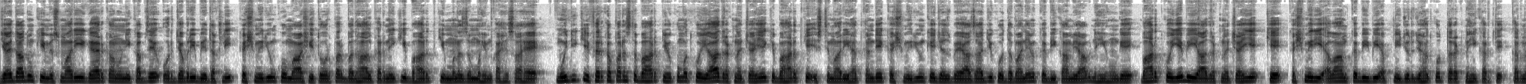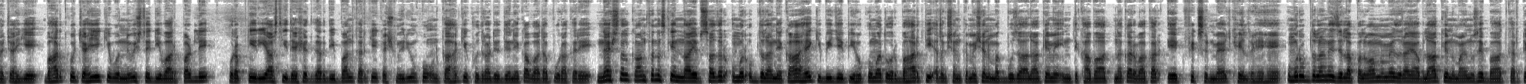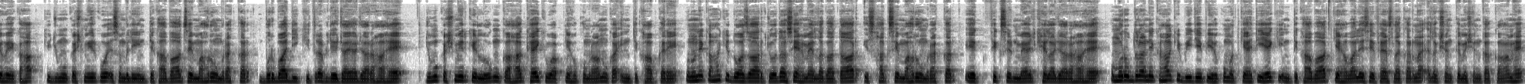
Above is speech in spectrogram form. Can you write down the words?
جائیدادوں کی مسماری غیر قانونی قبضے اور جبری بے دخلی کشمیریوں کو معاشی طور پر بدحال کرنے کی بھارت کی منظم مہم کا حصہ ہے۔ مودی کی فرقہ پرست بھارتی حکومت کو یاد رکھنا چاہیے کہ بھارت کے استعماری ہتھ کنڈے کشمیریوں کے جذبہ آزادی کو دبانے میں کبھی کامیاب نہیں ہوں گے۔ بھارت کو یہ بھی یاد رکھنا چاہیے کہ کشمیری عوام کبھی بھی اپنی جرجہت کو ترک نہیں کرتے، کرنا چاہیے۔ بھارت کو چاہیے کہ وہ نوشت دیوار پڑھ لے اور اپنی ریاستی دہشت گردی بند کر کے کشمیریوں کو ان کا حق خدراٹے دینے کا وعدہ پورا کرے۔ نیشنل کانفرنس کے نائب صدر عمر عبداللہ نے کہا ہے کہ بی جے پی حکومت اور بھارتی الیکشن کمیشن مقبوضہ علاقے میں انتخابات نہ کروا کر ایک فکسڈ میچ کھیل رہے ہیں۔ عمر عبداللہ نے ضلع پلوامہ میں ذرائع ابلاغ کے نمائندوں سے بات کرتے ہوئے کہا کہ جموں کشمیر کو اسمبلی انتخابات سے محروم رکھ کر بربادی کی طرف لے جایا جا رہا ہے۔ جموں کشمیر کے لوگوں کا حق ہے کہ وہ اپنے حکمرانوں کا انتخاب کریں۔ انہوں نے کہا کہ دو ہزار چودہ سے ہمیں لگاتار اس حق سے محروم رکھ کر ایک فکسڈ میچ کھیلا جا رہا ہے۔ عمر عبداللہ نے کہا کہ بی جے پی حکومت کہتی ہے کہ انتخابات کے حوالے سے فیصلہ کرنا الیکشن کمیشن کا کام ہے،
